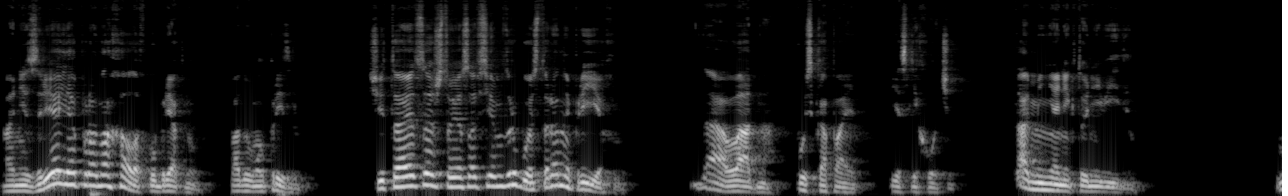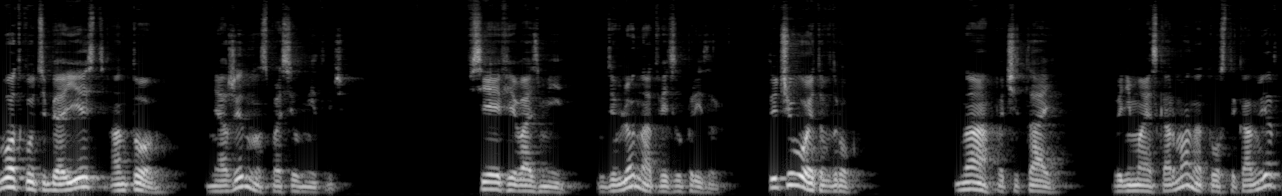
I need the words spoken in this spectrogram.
А не зря я про Нахаловку брякнул, подумал призрак. Считается, что я совсем с другой стороны приехал. Да ладно, пусть копает, если хочет. Там меня никто не видел. «Водка у тебя есть, Антон?» – неожиданно спросил Митрич. «В сейфе возьми», – удивленно ответил призрак. «Ты чего это вдруг?» «На, почитай», – вынимая из кармана толстый конверт,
